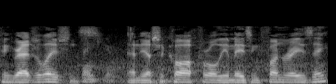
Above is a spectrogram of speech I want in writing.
Congratulations. Thank you. And Koach for all the amazing fundraising.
